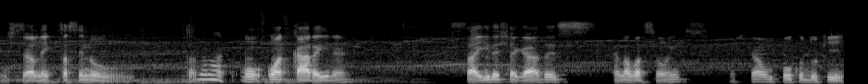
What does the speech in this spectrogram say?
Esse elenco tá sendo. tá dando uma, uma cara aí, né? Saídas, chegadas, renovações. Acho que é um pouco do que,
